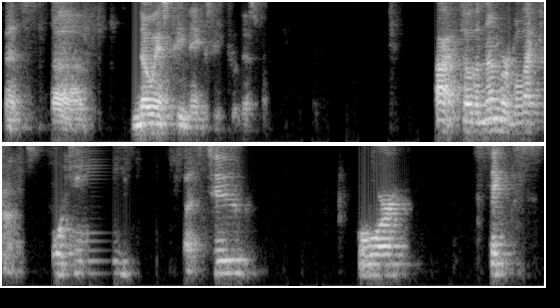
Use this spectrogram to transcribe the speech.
That's uh, no SP mixing for this one. All right, so the number of electrons, 14, that's two, four, six,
